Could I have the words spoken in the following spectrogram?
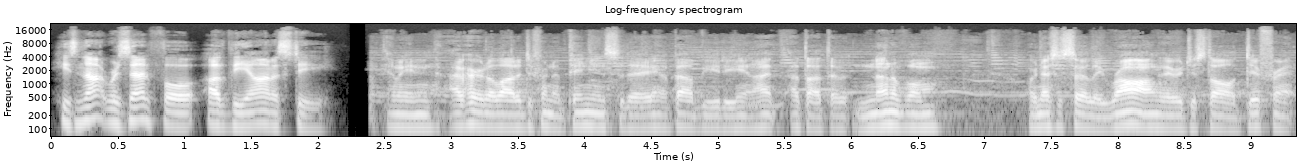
he's not resentful of the honesty. I mean, I've heard a lot of different opinions today about beauty, and I, I thought that none of them were necessarily wrong. They were just all different.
